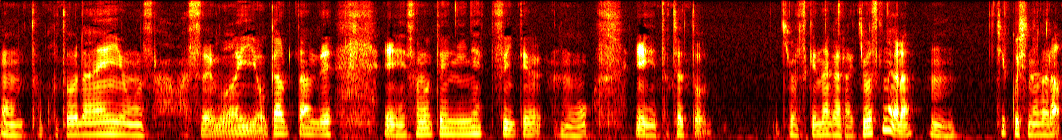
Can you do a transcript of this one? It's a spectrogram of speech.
ほんとことライオンさん。すごい良かったんで、えー、その点にねついてもえっ、ー、とちょっと気をつけながら気をつけながらうんチェックしながら、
